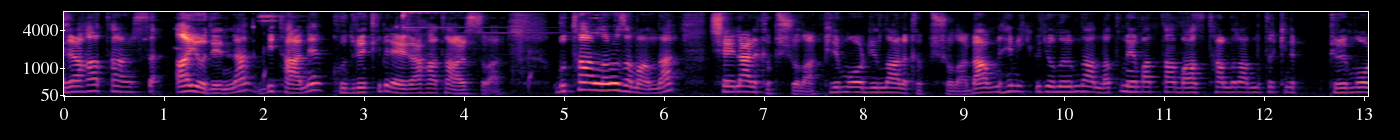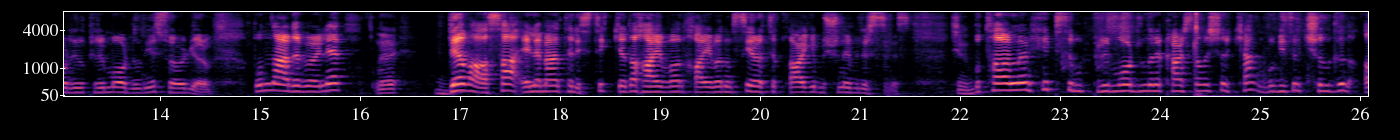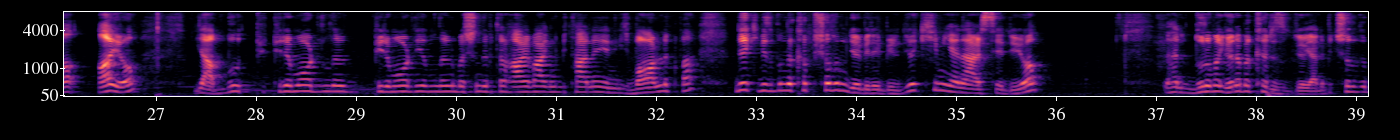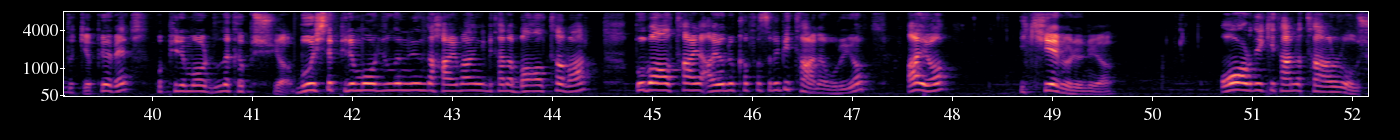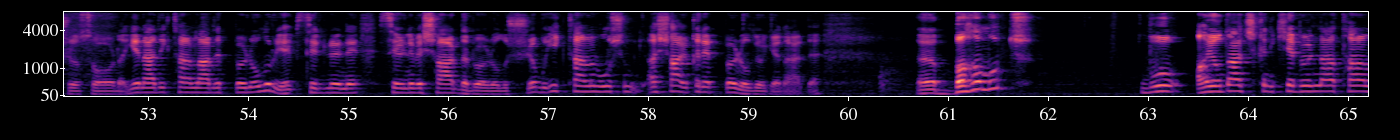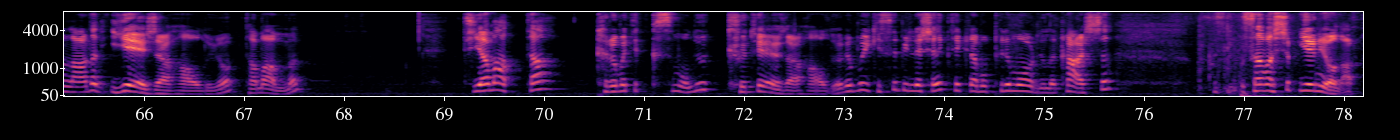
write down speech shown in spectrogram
ejderha tanrısı Ayo denilen bir tane kudretli bir ejderha tanrısı var. Bu tanrılar o zamanlar şeylerle kapışıyorlar. Primordial'larla kapışıyorlar. Ben bunu hem ilk videolarımda anlattım hem hatta bazı tanrıları anlatırken hep Primordial Primordial diye söylüyorum. Bunlar da böyle e, devasa elementalistik ya da hayvan hayvanımsı yaratıklar gibi düşünebilirsiniz. Şimdi bu tanrıların hepsi bu primordial'lara karşı savaşırken bu bizim çılgın Ayo ya bu primordial'ların primordial'ların başında bir tane hayvan gibi bir tane yani varlık var. Diyor ki biz bununla kapışalım diyor birebir diyor. Kim yenerse diyor hani duruma göre bakarız diyor. Yani bir çılgınlık yapıyor ve bu Primordial'la kapışıyor. Bu işte Primordial'ın elinde hayvan gibi bir tane balta var. Bu baltayla Ayo'nun kafasını bir tane vuruyor. Ayo ikiye bölünüyor. Orada iki tane tanrı oluşuyor sonra. Genelde ilk tanrılarda hep böyle olur ya. Hep Selene, Selene ve Şar da böyle oluşuyor. Bu ilk tanrının oluşum aşağı yukarı hep böyle oluyor genelde. Ee, Bahamut bu Ayo'dan çıkan ikiye bölünen tanrılardan iyi ejderha oluyor. Tamam mı? Tiamat da kromatik kısım oluyor. Kötü ejderha oluyor. Ve bu ikisi birleşerek tekrar bu Primordial'a karşı savaşıp yeniyorlar.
